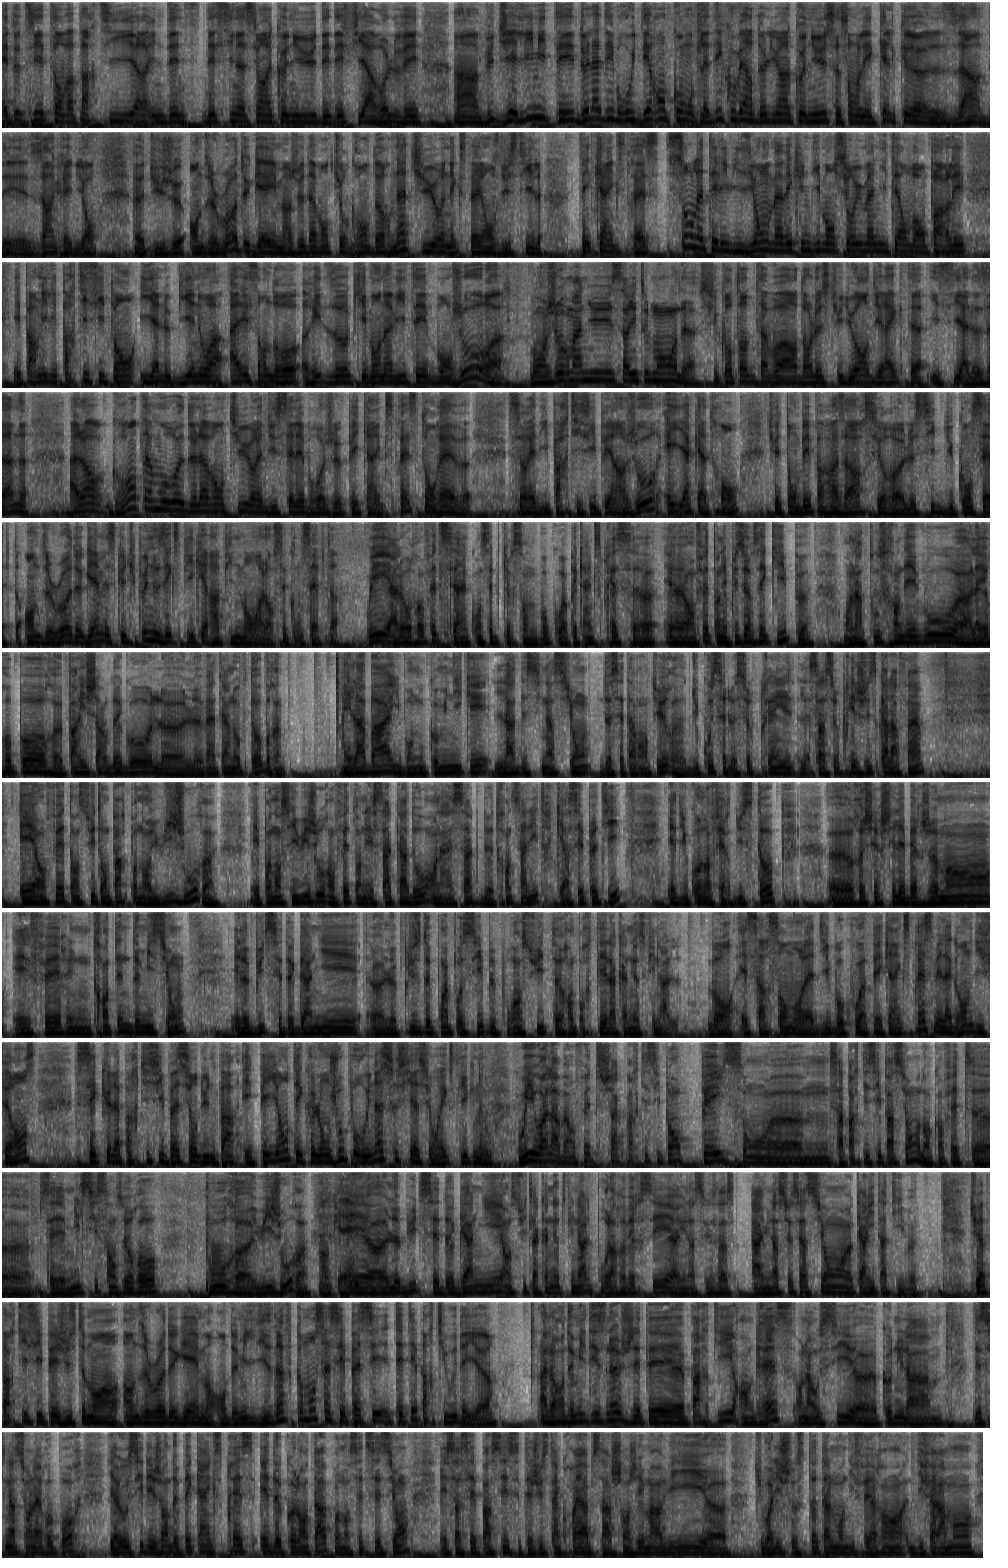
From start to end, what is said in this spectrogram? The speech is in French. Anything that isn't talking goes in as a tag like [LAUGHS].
Et tout de suite, on va partir. Une des- destination inconnue, des défis à relever, un budget limité, de la débrouille, des rencontres, la découverte de lieux inconnus. Ce sont les quelques-uns des ingrédients euh, du jeu On the Road Game, un jeu d'aventure grandeur nature, une expérience du style Pékin Express, sans la télévision, mais avec une dimension humanitaire. On va en parler. Et parmi les participants, il y a le biennois Alessandro Rizzo qui est mon invité. Bonjour. Bonjour Manu, salut tout le monde. Je suis content de t'avoir dans le studio en direct ici à Lausanne. Alors, grand amoureux de l'aventure et du célèbre jeu Pékin Express, ton rêve serait d'y participer un jour. Et il y a 4 ans, tu es tombé par hasard sur le site du concept On the Road Game. Est-ce que tu peux nous expliquer rapidement alors ce concept? Oui, alors en fait c'est un concept qui ressemble beaucoup à Pékin Express. Euh, euh, en fait on est plusieurs équipes, on a tous rendez-vous à l'aéroport euh, Paris-Charles de Gaulle euh, le 21 octobre. Et là-bas, ils vont nous communiquer la destination de cette aventure. Du coup, c'est le surprise, la surprise jusqu'à la fin. Et en fait, ensuite, on part pendant 8 jours. Et pendant ces 8 jours, en fait, on est sac à dos. On a un sac de 35 litres qui est assez petit. Et du coup, on va faire du stop, euh, rechercher l'hébergement et faire une trentaine de missions. Et le but, c'est de gagner euh, le plus de points possible pour ensuite remporter la cagnotte finale. Bon, et ça ressemble, on l'a dit, beaucoup à Pékin Express, mais la grande différence, c'est que la participation d'une part est payante et que l'on joue pour une association. Explique-nous. Oui, voilà. Ben, en fait, chaque participant paye son, euh, sa participation. Donc, en fait, c'est 1600 euros pour 8 jours. Et euh, le but, c'est de gagner ensuite la cagnotte finale pour la reverser à une, associa- à une association euh, caritative. Tu as participé justement à On the Road Game en 2019. Comment ça s'est passé? T'étais parti où d'ailleurs? Alors en 2019, j'étais parti en Grèce. On a aussi euh, connu la destination à l'aéroport. Il y avait aussi des gens de Pékin Express et de Colanta pendant cette session. Et ça s'est passé, c'était juste incroyable. Ça a changé ma vie. Euh, tu vois les choses totalement différemment.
